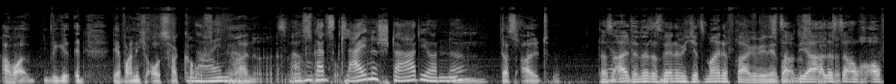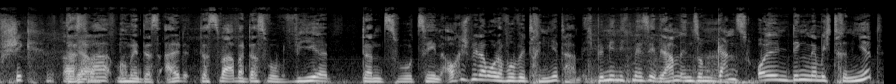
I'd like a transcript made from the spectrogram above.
Aber wie, der war nicht ausverkauft. Nein, nein, nein, es war das ein ganz so. kleines Stadion, ne? Das alte. Das Ja. alte, ne? Das wäre nämlich jetzt meine Frage gewesen. Das Jetzt haben die das ja alles Alte. da auch auf schick. Das Ja. war, Moment, das alte, das war aber das, wo wir dann 2010 auch gespielt haben oder wo wir trainiert haben. Ich bin mir nicht mehr sicher. Wir haben in so einem ganz ollen Ding nämlich trainiert.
